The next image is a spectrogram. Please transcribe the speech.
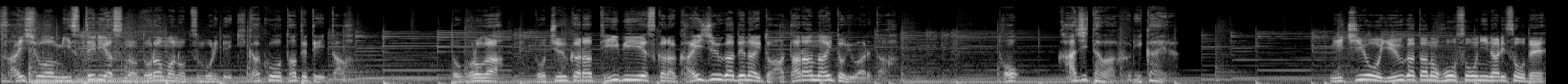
最初はミステリアスなドラマのつもりで企画を立てていた。ところが途中から TBS から怪獣が出ないと当たらないと言われたと梶田は振り返る。日曜夕方の放送になりそうで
